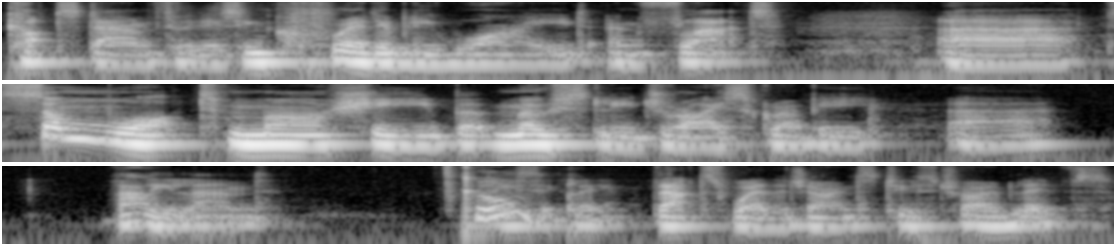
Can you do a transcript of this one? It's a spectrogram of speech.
cuts down through this incredibly wide and flat, uh, somewhat marshy but mostly dry, scrubby uh, valley land. Cool. Basically, that's where the Giant's Tooth tribe lives.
